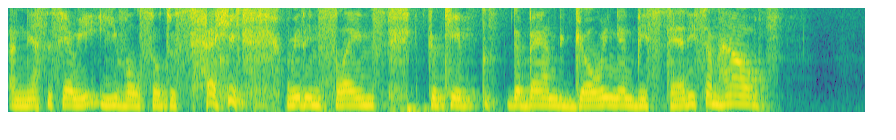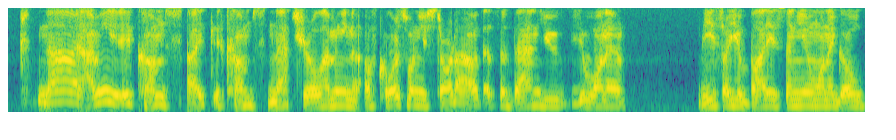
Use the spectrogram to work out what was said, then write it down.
a necessary evil, so to say, within Flames to keep the band going and be steady somehow? No, I mean it comes. like it comes natural. I mean, of course, when you start out as a band, you you want to. These are your buddies, and you want to go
